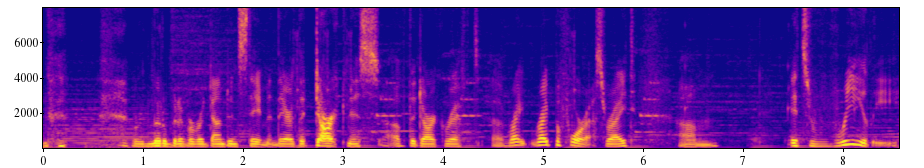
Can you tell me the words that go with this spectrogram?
a little bit of a redundant statement there. The darkness of the Dark Rift, uh, right, right before us, right? Um, it's really,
